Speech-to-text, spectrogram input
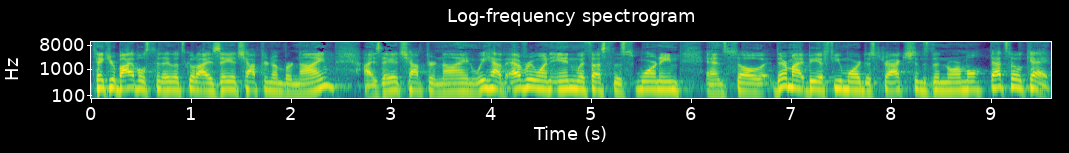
Take your Bibles today. Let's go to Isaiah chapter number nine. Isaiah chapter nine. We have everyone in with us this morning, and so there might be a few more distractions than normal. That's okay.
